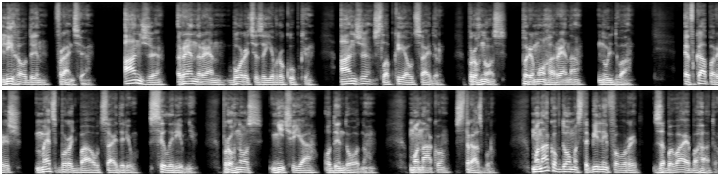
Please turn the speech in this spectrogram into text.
Ліга 1, Франція. Анже Рен-Рен бореться за Єврокубки. Анже слабкий аутсайдер. Прогноз. Перемога Рена 0-2. ФК Париж. Мец боротьба аутсайдерів. Сили рівні. Прогноз нічия 1 до 1. Монако, Страсбург. Монако вдома стабільний фаворит. Забиває багато.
